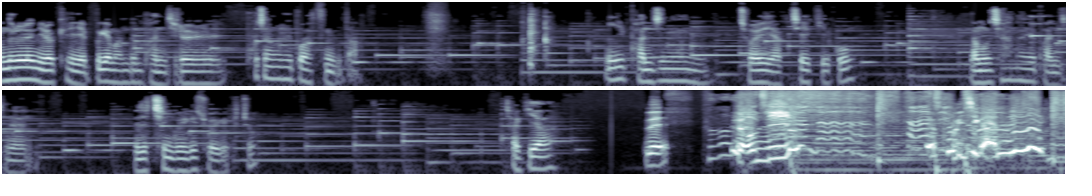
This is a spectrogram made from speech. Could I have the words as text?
오늘은 이렇게 예쁘게 만든 반지를 포장을 해보았습니다. 이 반지는 저의 약지에 끼고 나머지 하나의 반지는 여자친구에게 줘야겠죠? 자기야, 왜, 왜 없니? 왜 보이지가 않니?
